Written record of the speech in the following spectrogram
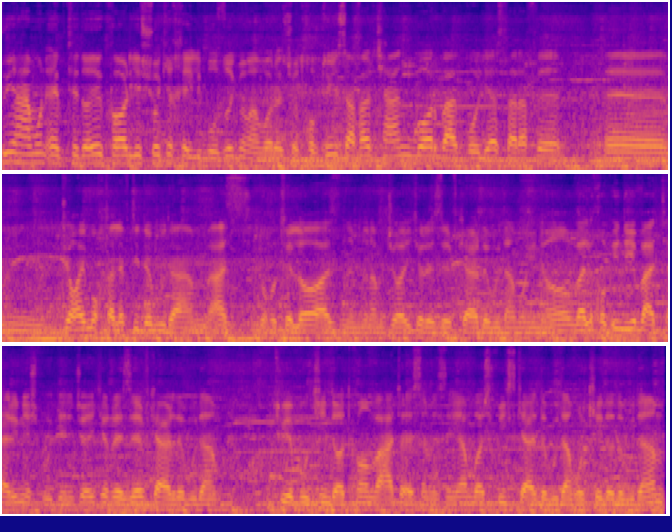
توی همون ابتدای کار یه شوک خیلی بزرگ به من وارد شد. خب توی این سفر چند بار بدقولی از طرف جاهای مختلف دیده بودم. از هتل‌ها از نمی‌دونم جایی که رزرو کرده بودم و اینا. ولی خب این دیگه بدترینش بود. یعنی جایی که رزرو کرده بودم توی Booking dot com و حتی اس هم باش fix کرده بودم OK داده بودم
